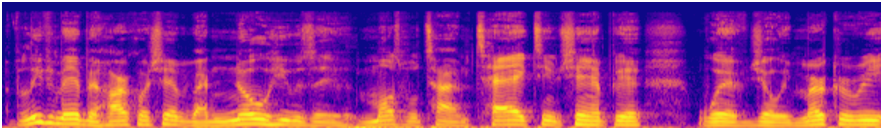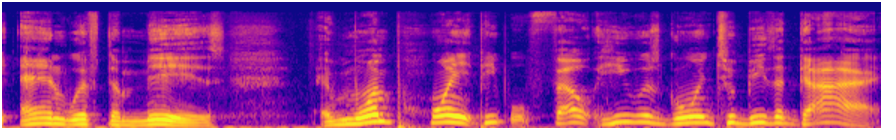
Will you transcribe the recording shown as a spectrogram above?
I believe he may have been Hardcore Champion, but I know he was a multiple time Tag Team Champion with Joey Mercury and with The Miz. At one point, people felt he was going to be the guy.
